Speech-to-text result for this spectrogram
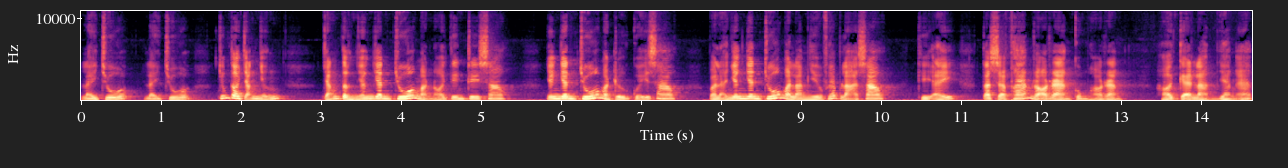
Lạy Chúa, lạy Chúa, chúng tôi chẳng những chẳng từng nhân danh Chúa mà nói tiên tri sao? Nhân danh Chúa mà trừ quỷ sao? và lại nhân danh Chúa mà làm nhiều phép lạ sao? Khi ấy, ta sẽ phán rõ ràng cùng họ rằng, hỏi kẻ làm gian ác,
